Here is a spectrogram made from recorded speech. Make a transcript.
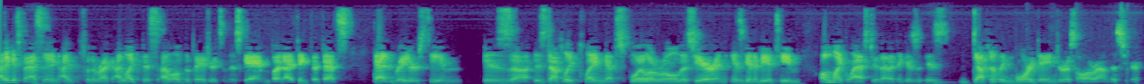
I think it's fascinating. I, for the record, I like this. I love the Patriots in this game, but I think that that's, that Raiders team is, uh, is definitely playing that spoiler role this year and is going to be a team, unlike last year, that I think is, is definitely more dangerous all around this year.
